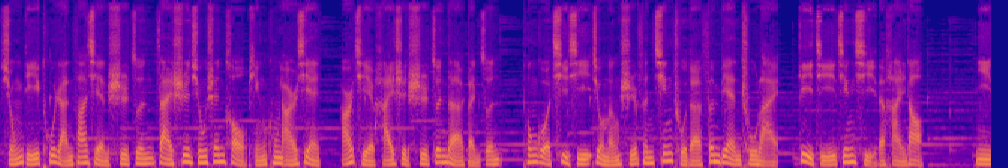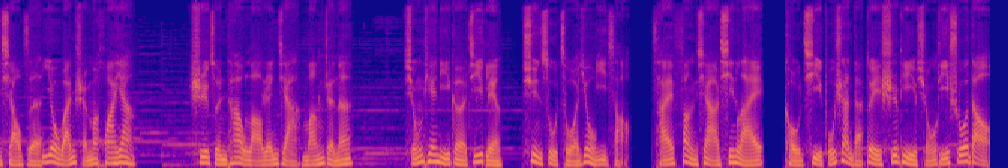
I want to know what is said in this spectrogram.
熊迪突然发现师尊在师兄身后凭空而现。而且还是师尊的本尊，通过气息就能十分清楚地分辨出来，立即惊喜地喊道：“你小子又玩什么花样？师尊他老人家忙着呢。”熊天一个机灵，迅速左右一扫，才放下心来，口气不善地对师弟熊迪说道：“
